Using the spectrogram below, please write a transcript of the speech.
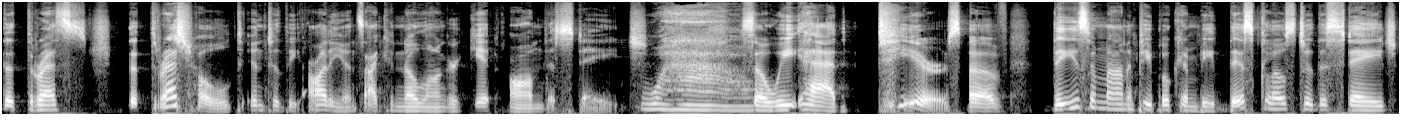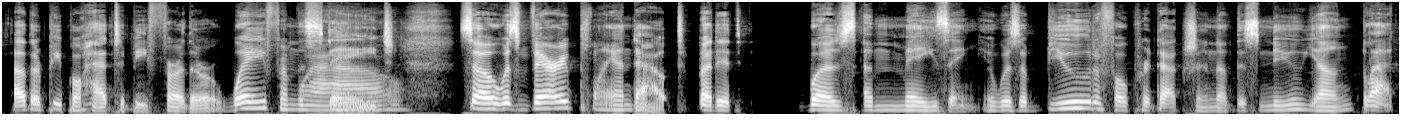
the, thresh, the threshold into the audience, I could no longer get on the stage. Wow. So we had tiers of these amount of people can be this close to the stage. Other people had to be further away from the wow. stage. So it was very planned out, but it was amazing. It was a beautiful production of this new young black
